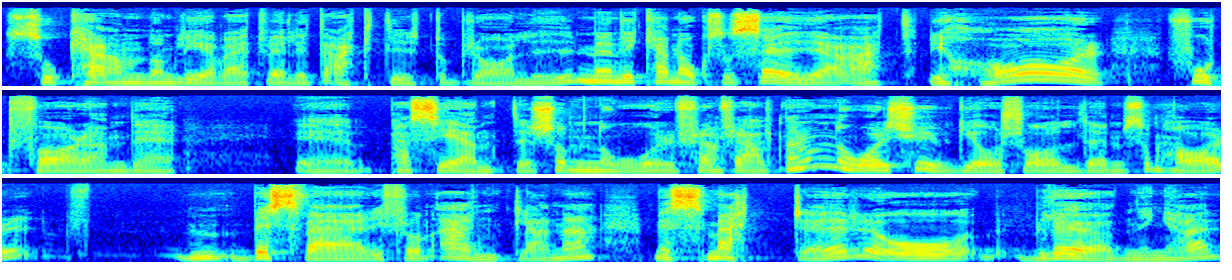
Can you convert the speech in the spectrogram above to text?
så kan de leva ett väldigt aktivt och bra liv. Men vi kan också säga att vi har fortfarande Eh, patienter som når, framförallt när de når 20-årsåldern, som har besvär ifrån anklarna med smärtor och blödningar.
